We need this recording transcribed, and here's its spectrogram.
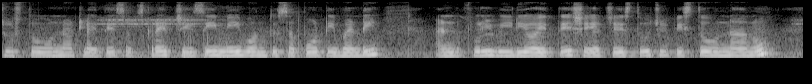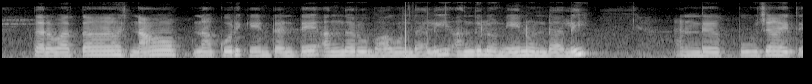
చూస్తూ ఉన్నట్లయితే సబ్స్క్రైబ్ చేసి మీ వంతు సపోర్ట్ ఇవ్వండి. అండ్ ఫుల్ వీడియో అయితే షేర్ చేస్తూ చూపిస్తూ ఉన్నాను. తర్వాత నా నా కోరిక ఏంటంటే అందరూ బాగుండాలి అందులో నేను ఉండాలి అండ్ పూజ అయితే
